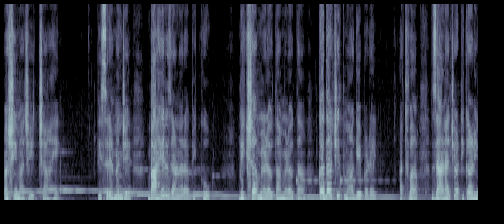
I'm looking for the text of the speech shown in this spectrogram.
अशी माझी इच्छा आहे. तिसरे म्हणजे बाहेर जाणारा भिक्खू भिक्षा मिळवता मिळवता कदाचित मागे पडेल अथवा जाण्याच्या ठिकाणी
